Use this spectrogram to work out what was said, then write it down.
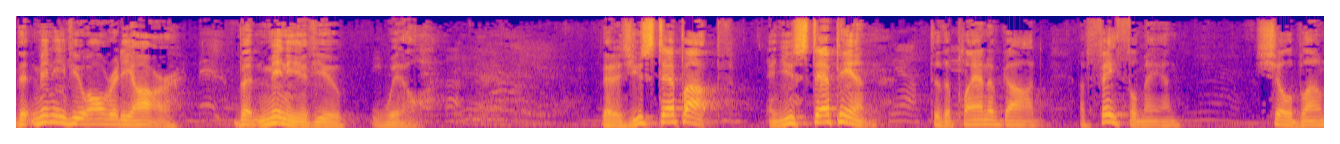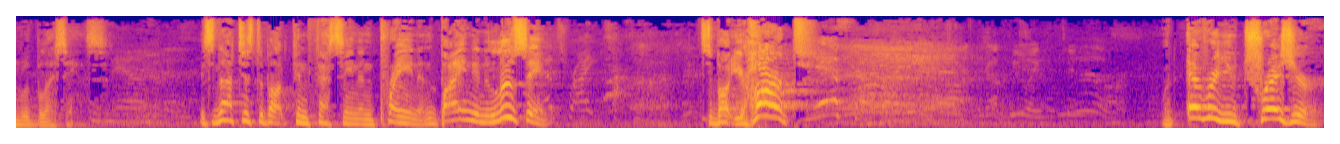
that many of you already are, but many of you will. That as you step up and you step in to the plan of God, a faithful man shall abound with blessings. It's not just about confessing and praying and binding and loosing. It's about your heart. Whatever you treasure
